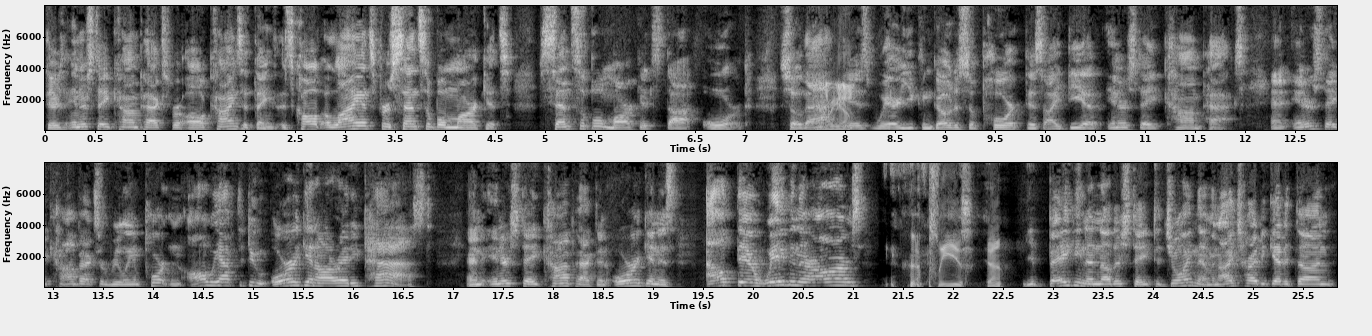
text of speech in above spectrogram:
There's interstate compacts for all kinds of things. It's called Alliance for Sensible Markets, sensiblemarkets.org. So that There we go. is where you can go to support this idea of interstate compacts. And interstate compacts are really important. All we have to do, Oregon already passed an interstate compact, and Oregon is out there waving their arms, Please, yeah, you're begging another state to join them. And I tried to get it done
